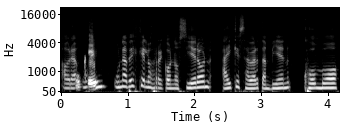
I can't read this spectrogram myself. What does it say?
Ahora, una vez que los reconocieron, hay que saber también cómo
